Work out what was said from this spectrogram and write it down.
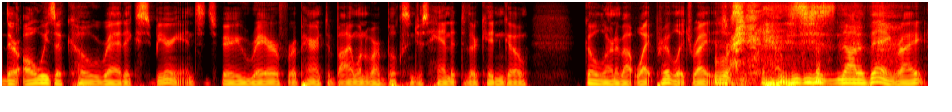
they're always a co-read experience. It's very rare for a parent to buy one of our books and just hand it to their kid and go, go learn about white privilege, right? It's, Just, it's just not a thing, right?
